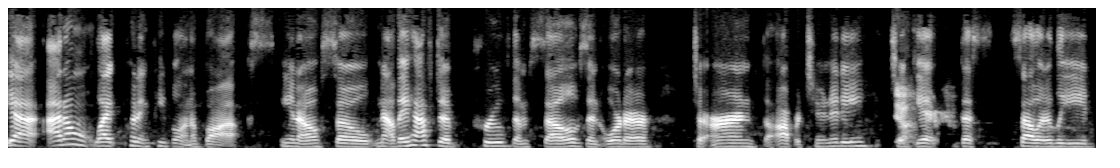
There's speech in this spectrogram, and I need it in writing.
Yeah, I don't like putting people in a box, you know. So now they have to prove themselves in order to earn the opportunity to yeah. get this seller lead,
